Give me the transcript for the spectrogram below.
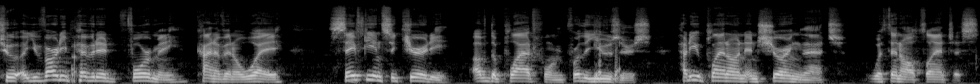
to you've already pivoted for me kind of in a way. Safety and security of the platform for the users. How do you plan on ensuring that within Altlantis?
